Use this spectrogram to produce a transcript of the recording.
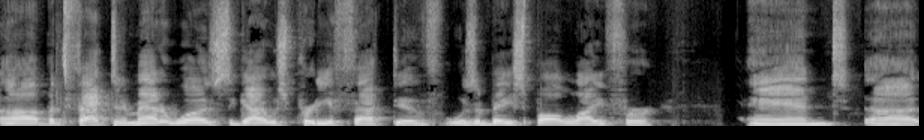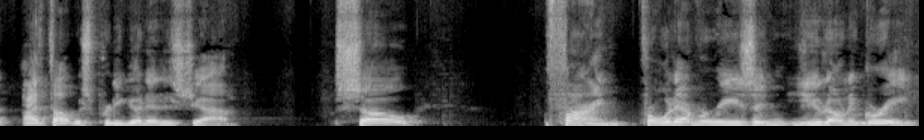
Uh, but the fact of the matter was, the guy was pretty effective, was a baseball lifer, and uh, I thought was pretty good at his job. So, fine. For whatever reason, you don't agree.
